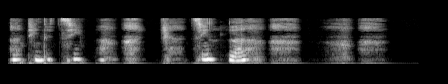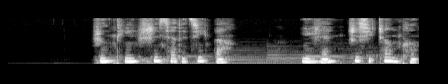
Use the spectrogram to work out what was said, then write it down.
阿婷的鸡巴插进来。荣婷身下的鸡巴已然支起帐篷，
